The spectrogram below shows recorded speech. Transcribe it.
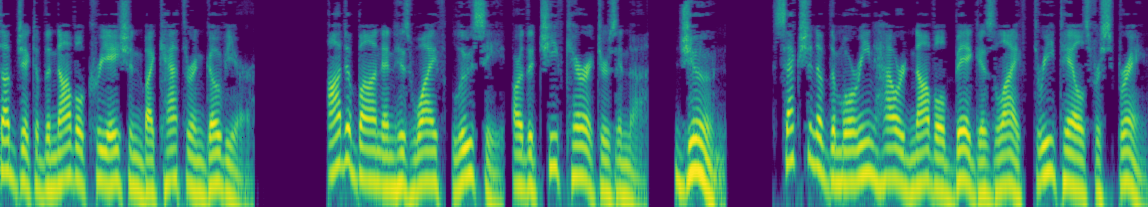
subject of the novel Creation by Catherine Govier. Audubon and his wife, Lucy, are the chief characters in the June section of the Maureen Howard novel Big as Life, Three Tales for Spring.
